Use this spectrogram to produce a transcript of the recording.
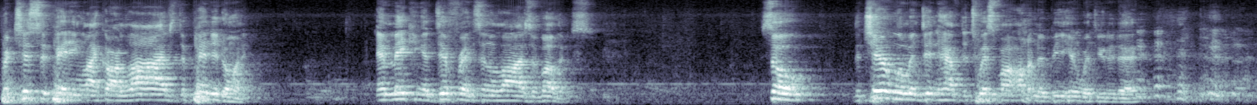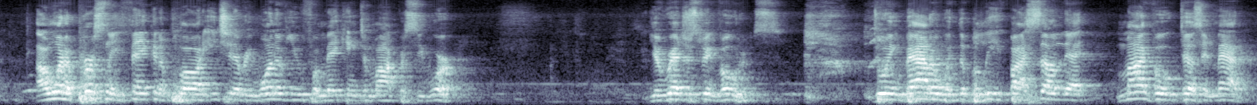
participating like our lives depended on it, and making a difference in the lives of others. So, the chairwoman didn't have to twist my arm to be here with you today. I want to personally thank and applaud each and every one of you for making democracy work. You're registering voters, doing battle with the belief by some that my vote doesn't matter.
